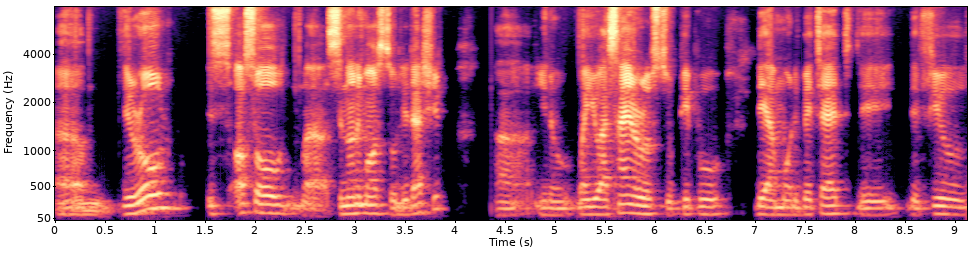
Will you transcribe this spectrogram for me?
Um, the role is also uh, synonymous to leadership uh, you know, when you assign roles to people, they are motivated, they, they feel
